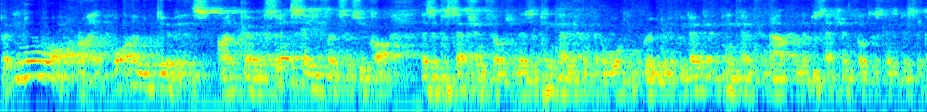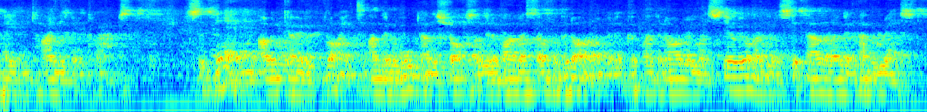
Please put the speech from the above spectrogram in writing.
but you know what, right? What I would do is I'd go. So let's say, for instance, you've got there's a perception filter and there's a pink elephant going to walk in the room, and if we don't get the pink elephant out, then the perception filter is going to dissipate and time is going to collapse. So then I would go, right, I'm going to walk down the shops, I'm going to buy myself a banana, I'm going to put my banana in my cereal, I'm going to sit down and I'm going to have a rest.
